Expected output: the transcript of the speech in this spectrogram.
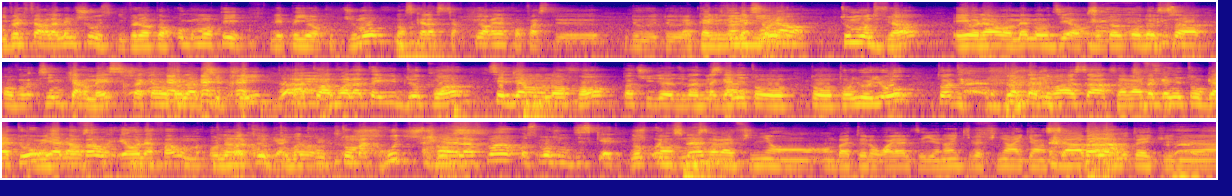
ils veulent faire la même chose. Ils veulent encore augmenter les pays en Coupe du Monde. Dans ce cas-là, ça sert plus à rien qu'on fasse de, de, qualification. Tout le monde vient. Et là, on, même on dit, on donne, on donne tous un- c'est une kermesse, chacun on donne un petit prix. À toi, voilà, t'as eu deux points, c'est bien mon enfant. Toi, tu, tu vas gagné ton, ton, ton yo-yo. Toi, t'as- toi, t'as droit à ça. Ça tu va vas gagner ton gâteau. Ouais, et à je la fin, et on a fin, on, on a un macroute, ton gagnant. macroute. Ton macroute. Et pense- à la fin, on se mange une disquette. Donc Je au pense que final, ça va finir en, en Battle Royale. Il y en a un qui va finir avec un sabre, Voilà. un autre avec une, euh,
